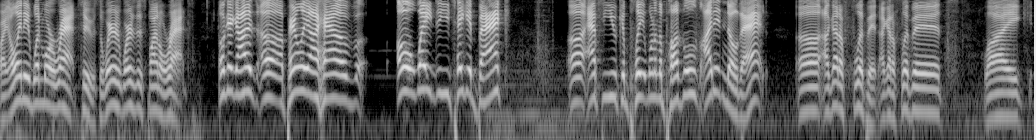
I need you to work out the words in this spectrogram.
All right, only need one more rat, too. So where, where's this final rat? Okay, guys, uh, apparently I have... Oh, wait, do you take it back? Uh, after you complete one of the puzzles? I didn't know that. Uh, I gotta flip it. I gotta flip it like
